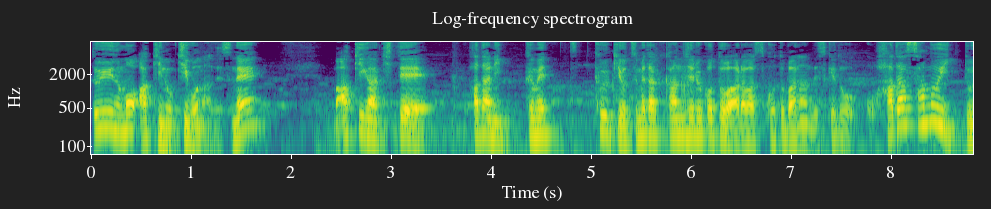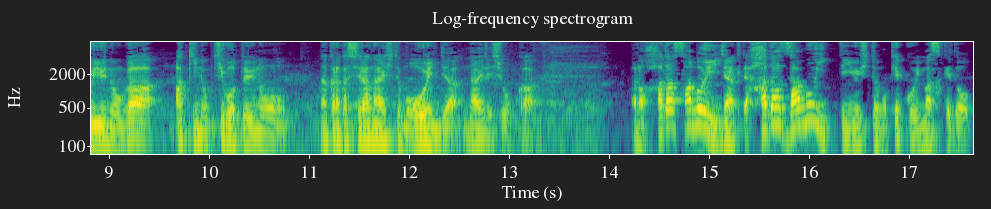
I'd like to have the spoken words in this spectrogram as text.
というのも秋の季語なんですね。ま、秋が来て肌にくめ空気を冷たく感じることを表す言葉なんですけど、肌寒いというのが秋の季語というのをなかなか知らない人も多いんじゃないでしょうか。あの、肌寒いじゃなくて肌寒いっていう人も結構いますけど、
